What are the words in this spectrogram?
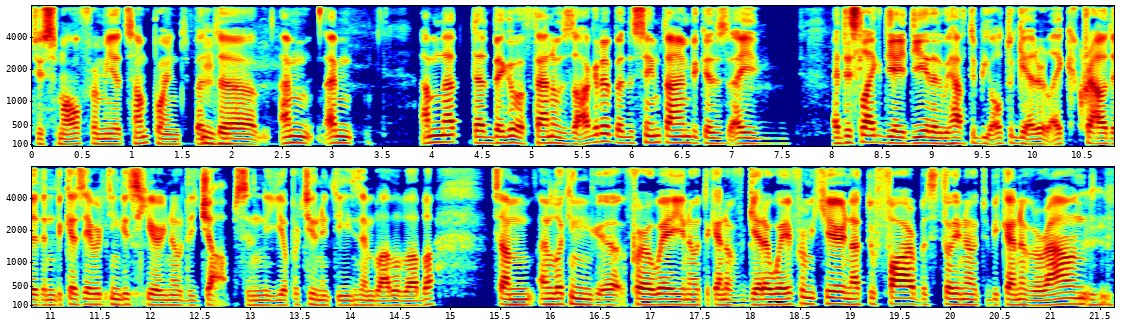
too small for me at some point. But Mhm. uh, I'm I'm I'm not that big of a fan of Zagreb at the same time because I I dislike the idea that we have to be all together, like crowded, and because everything is here, you know, the jobs and the opportunities and blah blah blah blah. So I'm I'm looking uh, for a way, you know, to kind of get away from here, not too far, but still, you know, to be kind of around. Mhm.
